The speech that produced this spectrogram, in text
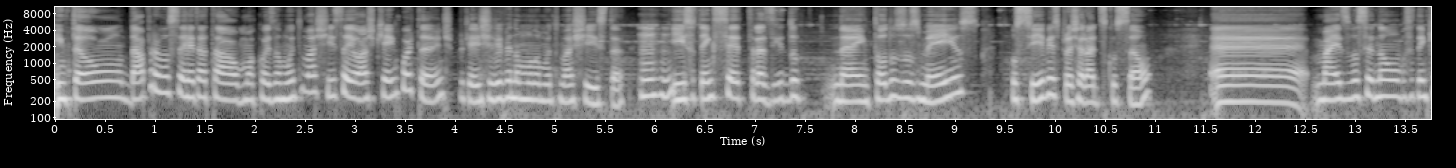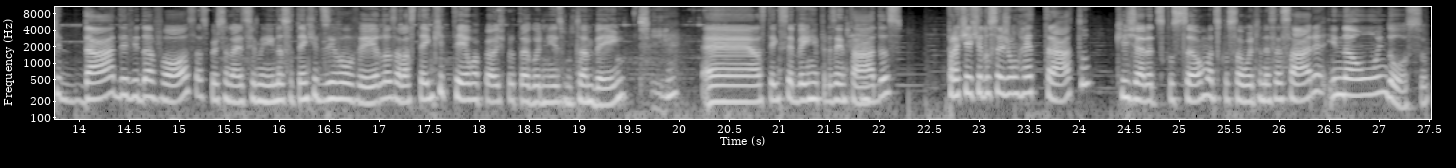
Então, dá para você retratar uma coisa muito machista e eu acho que é importante, porque a gente vive num mundo muito machista. Uhum. E isso tem que ser trazido né, em todos os meios possíveis para gerar discussão. É, mas você não, você tem que dar devida voz às personagens femininas, você tem que desenvolvê-las, elas têm que ter um papel de protagonismo também. Sim. É, elas têm que ser bem representadas para que aquilo seja um retrato que gera discussão, uma discussão muito necessária e não um endosso.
